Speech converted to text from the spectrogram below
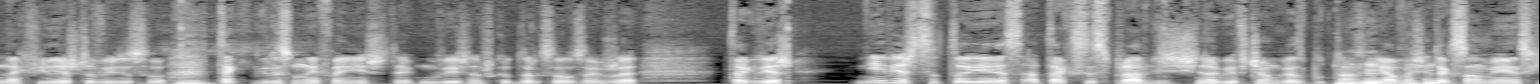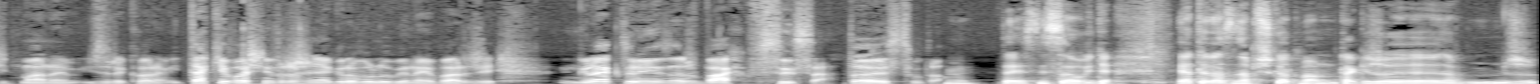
na chwilę jeszcze wyjdzie słowo, hmm? takie gry są najfajniejsze, tak jak mówiłeś na przykład w Dark Soulsach, że tak wiesz, nie wiesz co to jest, a tak chcesz sprawdzić się nagle wciąga z butami. Mm -hmm, ja właśnie mm -hmm. tak samo miałem z Hitmanem i z Rekorem. I takie właśnie wrażenia growe lubię najbardziej. Gra, której nie znasz Bach, wsysa. To jest cudo. Mm, to jest niesamowite. Ja teraz na przykład mam tak, że, że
